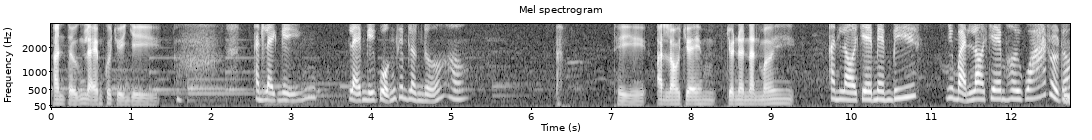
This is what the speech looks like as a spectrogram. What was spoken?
Anh tưởng là em có chuyện gì. Anh lại nghĩ Là em nghĩ quẩn thêm lần nữa hả? Thì anh lo cho em Cho nên anh mới Anh lo cho em em biết. Nhưng mà anh lo cho em hơi quá rồi đó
